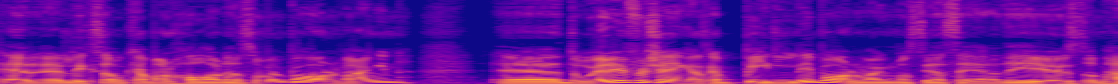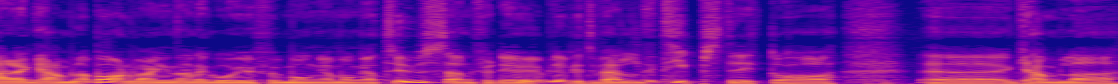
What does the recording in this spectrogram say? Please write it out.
Är det liksom, kan man ha den som en barnvagn? Eh, då är det i och för sig en ganska billig barnvagn måste jag säga. Det är ju de här gamla barnvagnarna går ju för många, många tusen för det har ju blivit väldigt hipstritt att ha eh, gamla,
